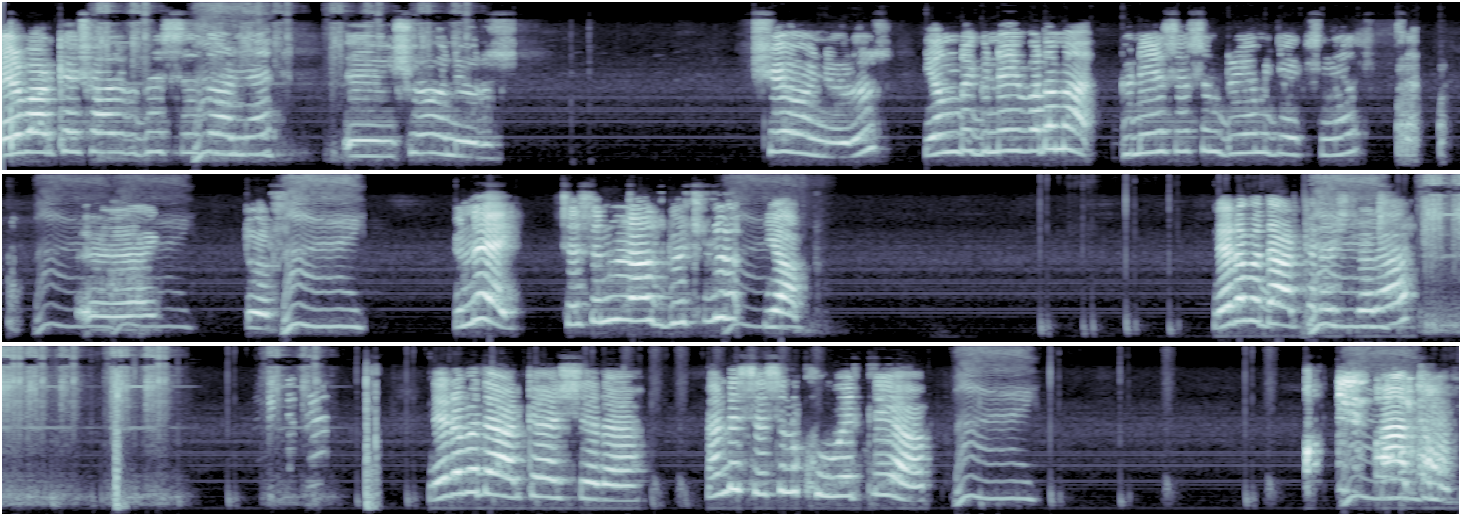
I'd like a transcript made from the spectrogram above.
Merhaba arkadaşlar bugün sizlerle e, şey oynuyoruz. Şey oynuyoruz. Yanımda Güney var ama Güney'in sesini duyamayacaksınız. E, dur. Güney sesini biraz güçlü yap. Merhaba de arkadaşlara. Merhaba de arkadaşlara. Sen de sesini kuvvetli yap. Ha tamam.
